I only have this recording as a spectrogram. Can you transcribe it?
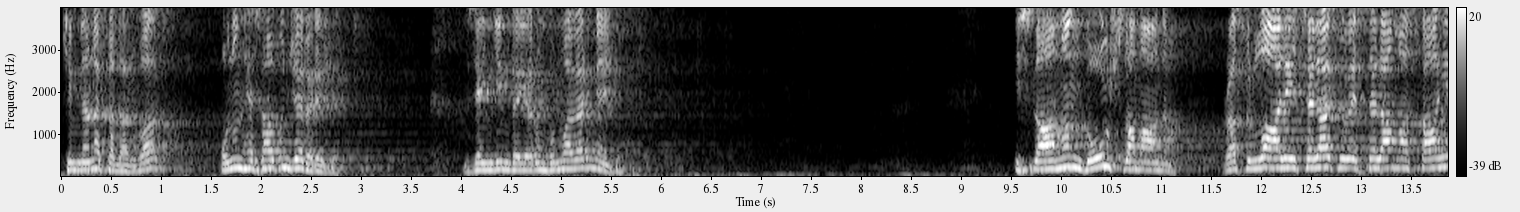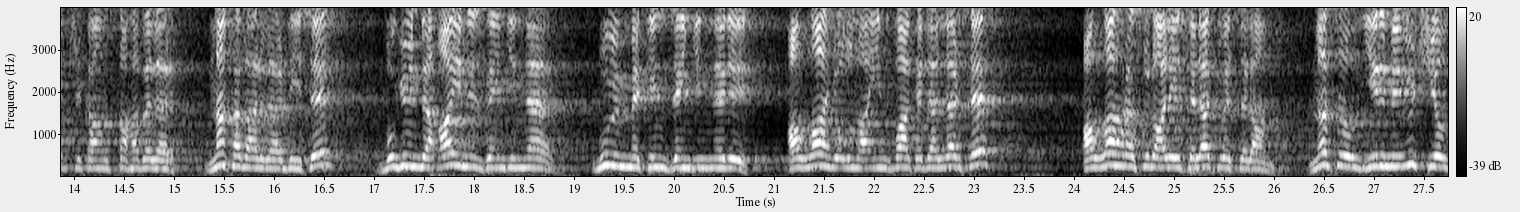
Kimde ne kadar var onun hesabınca verecek. Zengin de yarım hurma vermeyecek. İslam'ın doğuş zamanı Resulullah Aleyhisselatü Vesselam'a sahip çıkan sahabeler ne kadar verdiyse bugün de aynı zenginler bu ümmetin zenginleri Allah yoluna infak ederlerse Allah Resulü Aleyhisselatü Vesselam nasıl 23 yıl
